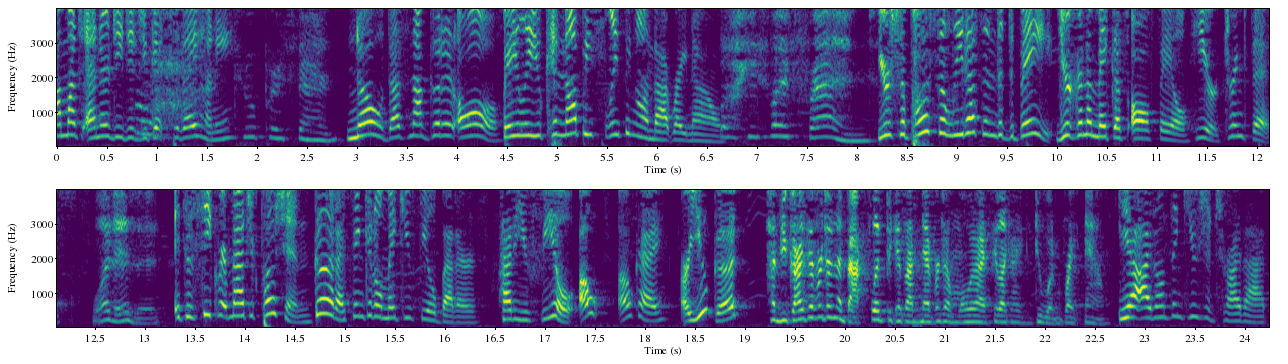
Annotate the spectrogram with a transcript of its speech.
How much energy did you get today, honey? 2%. No, that's not good at all. Bailey, you cannot be sleeping on that right now. But he's my friend. You're supposed to lead us in the debate. You're gonna make us all fail. Here, drink this. What is it? It's a secret magic potion. Good, I think it'll make you feel better. How do you feel? Oh, okay. Are you good? Have you guys ever done a backflip? Because I've never done one. I feel like I could do one right now. Yeah, I don't think you should try that.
